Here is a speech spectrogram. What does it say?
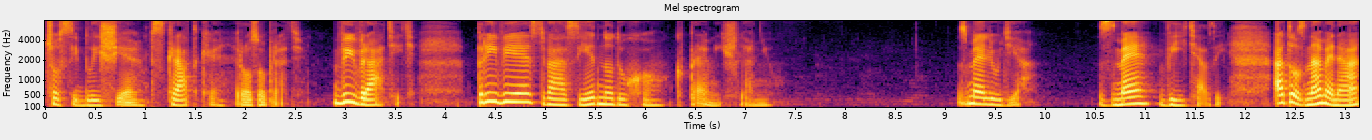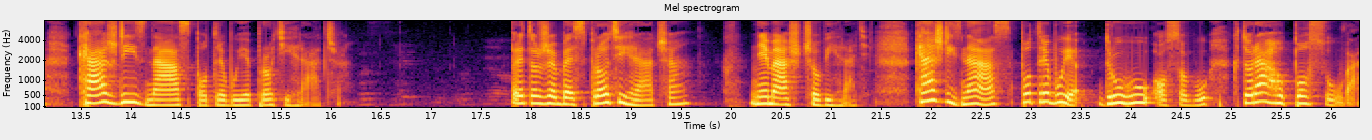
čosi bližšie v skratke rozobrať. Vyvrátiť priviesť vás jednoducho k premýšľaniu. Sme ľudia. Sme výťazi. A to znamená, každý z nás potrebuje protihráča. Pretože bez protihráča nemáš čo vyhrať. Každý z nás potrebuje druhú osobu, ktorá ho posúva,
